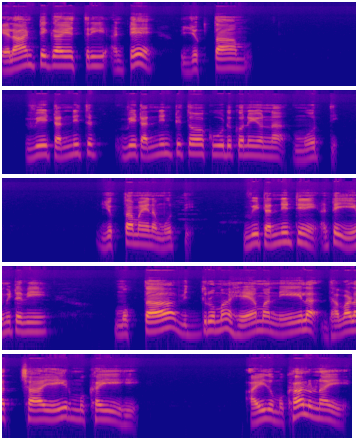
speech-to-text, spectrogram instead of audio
ఎలాంటి గాయత్రి అంటే యుక్తాం వీటన్నిటి వీటన్నింటితో కూడుకొని ఉన్న మూర్తి యుక్తమైన మూర్తి. వీటన్నింటిని అంటే ఏమిటవి? ముక్త విద్రుమ హేమ నీల ధవళఛాయైర్ముఖై ఐదు ముఖాలున్నాయి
